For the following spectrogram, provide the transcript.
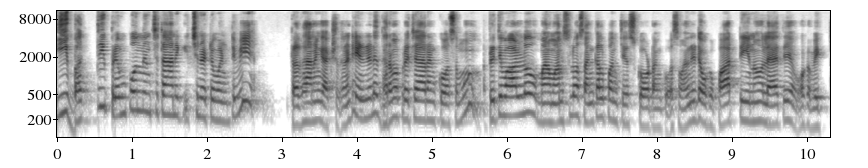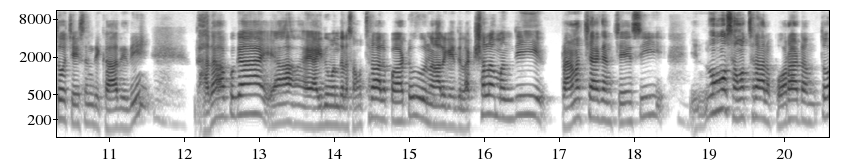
ఈ భక్తి పెంపొందించడానికి ఇచ్చినటువంటివి ప్రధానంగా అక్షత అంటే ఏంటంటే ధర్మ ప్రచారం కోసము ప్రతి వాళ్ళు మన మనసులో సంకల్పం చేసుకోవడం కోసం. అంటే ఒక పార్టీనో లేకపోతే ఒక వ్యక్తితో చేసింది కాదు ఇది. దాదాపుగా ఐదు వందల సంవత్సరాల పాటు నాలుగైదు లక్షల మంది ప్రాణత్యాగం చేసి ఎన్నో సంవత్సరాల పోరాటంతో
